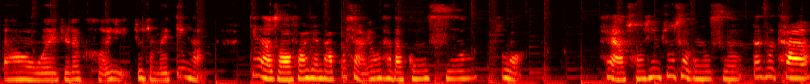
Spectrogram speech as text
然后我也觉得可以，就准备定了。定的时候发现他不想用他的公司做，他想重新注册公司，但是他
